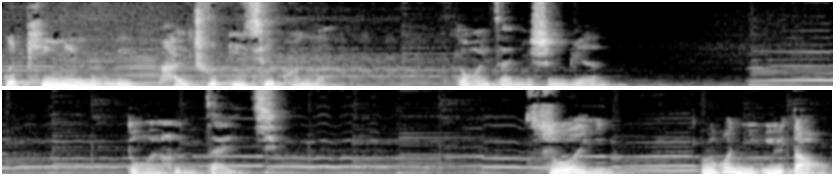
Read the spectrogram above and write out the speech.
会拼命努力，排除一切困难，都会在你身边，都会和你在一起。所以，如果你遇到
